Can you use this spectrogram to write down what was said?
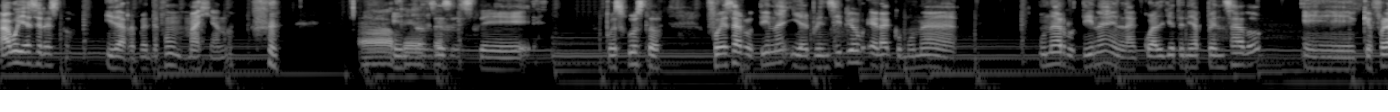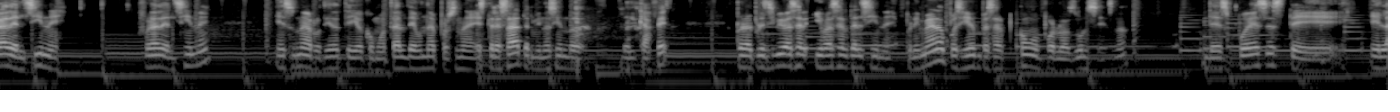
ah, voy a hacer esto. Y de repente fue magia, ¿no? ah, Entonces, este, pues justo, fue esa rutina y al principio era como una, una rutina en la cual yo tenía pensado eh, que fuera del cine. Fuera del cine. Es una rutina, te digo, como tal de una persona estresada, terminó siendo del café pero al principio iba a ser, iba a ser del cine. Primero, pues iba a empezar como por los dulces, ¿no? Después, este, el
